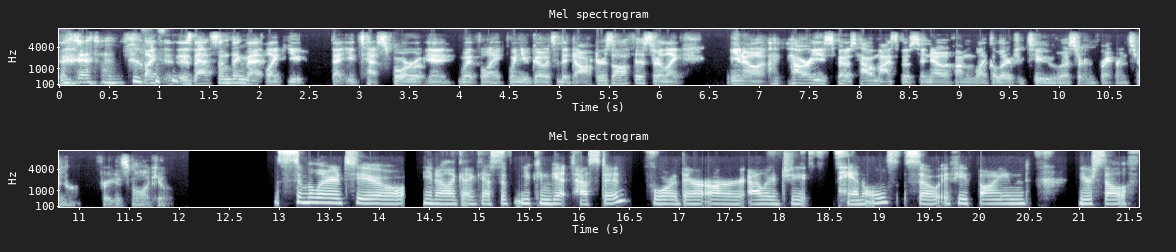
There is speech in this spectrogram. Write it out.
like, is that something that like you that you test for with like when you go to the doctor's office, or like you know, how are you supposed, how am I supposed to know if I'm like allergic to a certain fragrance or not, fragrance molecule? Similar to, you know, like I guess if you can get tested for, there are allergy panels. So if you find yourself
